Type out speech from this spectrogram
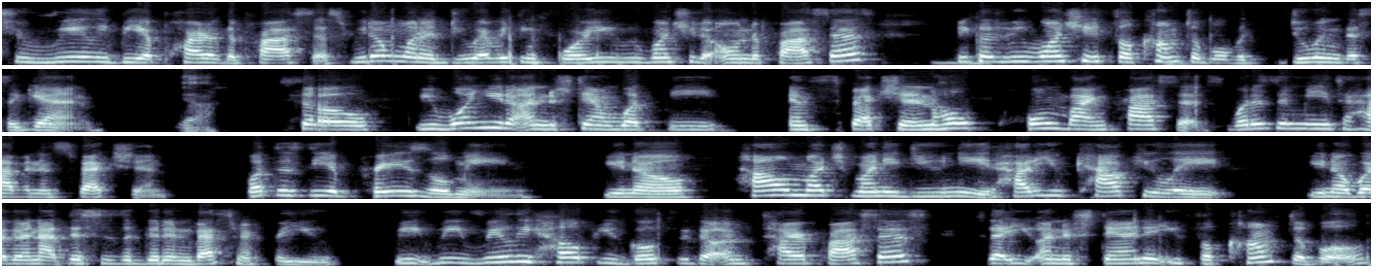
to really be a part of the process. We don't want to do everything for you. We want you to own the process mm-hmm. because we want you to feel comfortable with doing this again. Yeah. So we want you to understand what the inspection and whole home buying process. What does it mean to have an inspection? What does the appraisal mean? You know, how much money do you need? How do you calculate, you know, whether or not this is a good investment for you? We we really help you go through the entire process so that you understand it, you feel comfortable,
